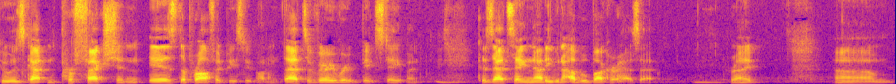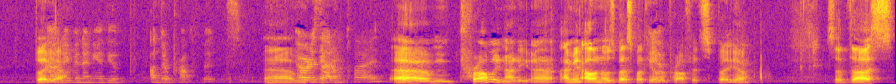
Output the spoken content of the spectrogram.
who has gotten perfection is the Prophet, peace be upon him. That's a very, very big statement. Because mm-hmm. that's saying not even Abu Bakr has that, mm-hmm. right? Um, but not yeah. even any of the other prophets. Um, or is that implied? Um, probably not. Uh, I mean, Allah knows best about the yeah. other prophets, but mm-hmm. yeah. So thus,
